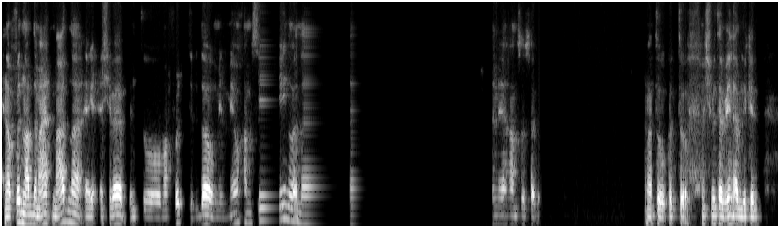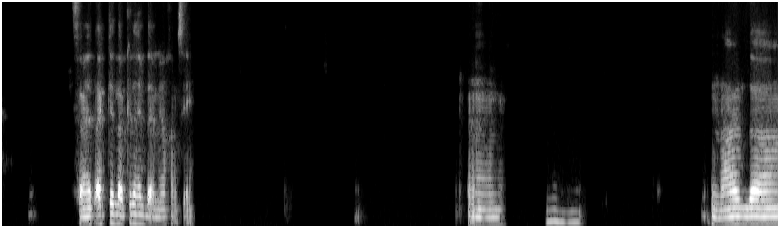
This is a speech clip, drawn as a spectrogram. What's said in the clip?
إحنا المفروض النهارده ميعادنا يا شباب. أنتوا المفروض تبدأوا من 150 ولا 175 أنتوا كنتوا مش متابعين قبل كده. ثواني اتاكد لو كده نبدأ 150 النهارده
